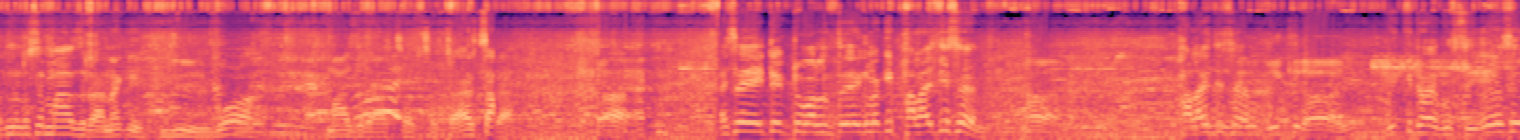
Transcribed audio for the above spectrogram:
আপনার হচ্ছে মাজরা নাকি? জি মাজরা আচ্ছা আচ্ছা আচ্ছা। আর চারা হ্যাঁ। আচ্ছা এইটা একটু বলেন তো এগুলো কি ফালাই দিয়েছেন? ফালাই দিয়েছেন? বিক্রি হয়। বিক্রি হয় বুঝছি। এই হচ্ছে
